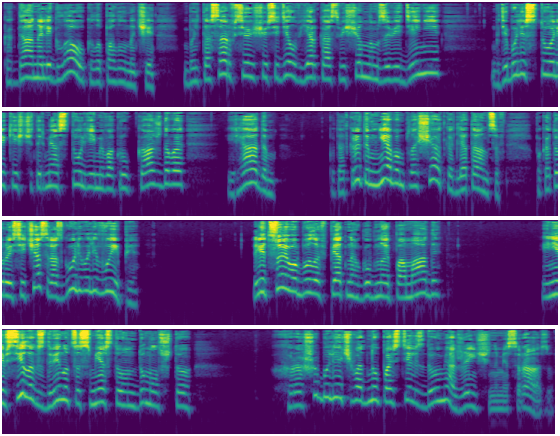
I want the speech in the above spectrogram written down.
Когда она легла около полуночи, Бальтасар все еще сидел в ярко освещенном заведении, где были столики с четырьмя стульями вокруг каждого, и рядом, под открытым небом, площадка для танцев, по которой сейчас разгуливали выпи. Лицо его было в пятнах губной помады, и не в силах сдвинуться с места он думал, что хорошо бы лечь в одну постель с двумя женщинами сразу.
